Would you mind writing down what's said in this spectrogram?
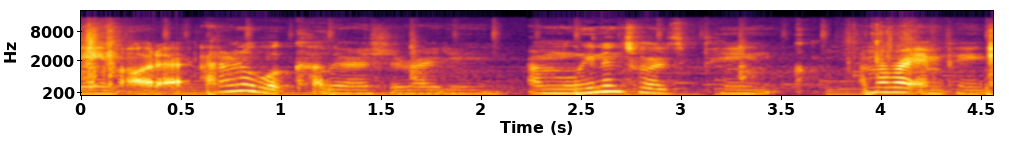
name, all that. I don't know what color I should write in. I'm leaning towards pink. I'm gonna write in pink.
